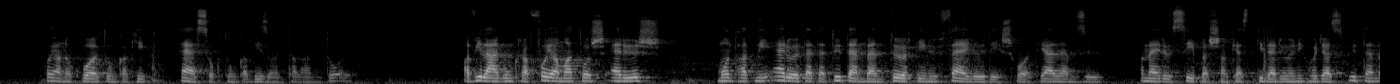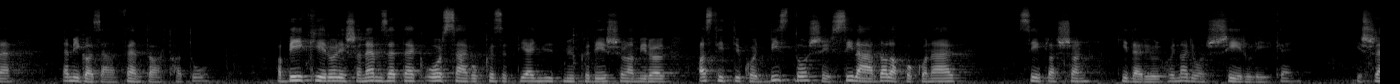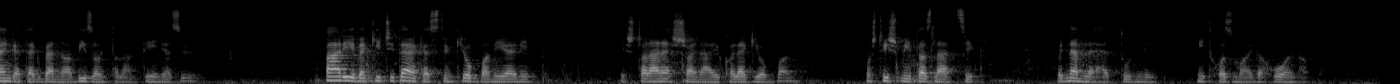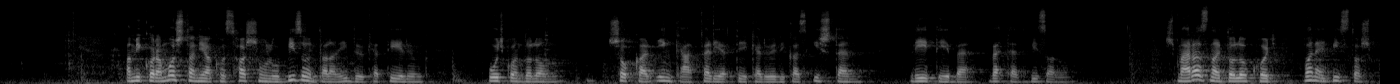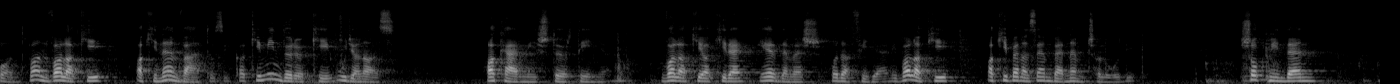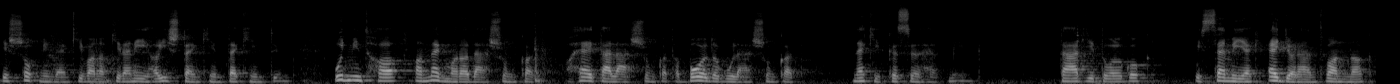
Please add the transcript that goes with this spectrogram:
olyanok voltunk, akik elszoktunk a bizonytalantól. A világunkra folyamatos, erős, mondhatni erőltetett ütemben történő fejlődés volt jellemző, amelyről szép lassan kezd kiderülni, hogy az üteme nem igazán fenntartható. A békéről és a nemzetek, országok közötti együttműködésről, amiről azt hittük, hogy biztos és szilárd alapokon áll, szép lassan kiderül, hogy nagyon sérülékeny, és rengeteg benne a bizonytalan tényező. Pár éve kicsit elkezdtünk jobban élni, és talán ezt sajnáljuk a legjobban. Most ismét az látszik, hogy nem lehet tudni, mit hoz majd a holnap. Amikor a mostaniakhoz hasonló bizonytalan időket élünk, úgy gondolom, sokkal inkább felértékelődik az Isten létébe vetett bizalom. És már az nagy dolog, hogy van egy biztos pont, van valaki, aki nem változik, aki mindörökké ugyanaz, akármi is történjen. Valaki, akire érdemes odafigyelni, valaki, akiben az ember nem csalódik. Sok minden és sok mindenki van, akire néha Istenként tekintünk. Úgy, mintha a megmaradásunkat, a helytállásunkat, a boldogulásunkat neki köszönhetnénk. Tárgyi dolgok és személyek egyaránt vannak,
